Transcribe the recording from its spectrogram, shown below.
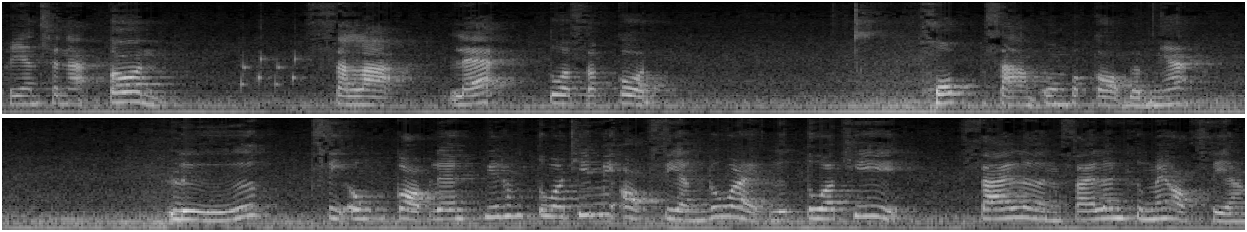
พยัญชนะต้น สระและตัวสะกด ครบสามองค์ประกอบแบบเนี้ย หรือสี่องค์ประกอบเลย มีทั้งตัวที่ไม่ออกเสียงด้วย หรือตัวที่ silent silent คือไม่ออกเสียง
